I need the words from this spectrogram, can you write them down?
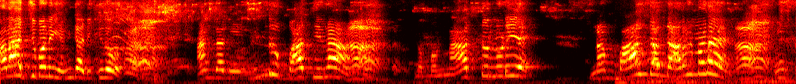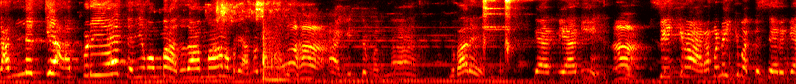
ஆராய்ச்சி மணி எங்க அடிக்குதோ? அங்க நீ நின்று பாத்தீங்கன்னா நம்ம நாட்டினுடைய நம் வாழ்ந்த அந்த அரண்மனை உன் கண்ணுக்கு அப்படியே தெரியுமம்மா. அதுதான்மா நம்முடைய இங்க பாரு. சீக்கிரம் அரமனைக்கு வந்து சேருங்க.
